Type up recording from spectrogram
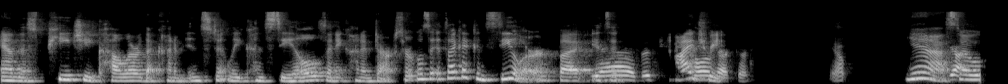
and this peachy color that kind of instantly conceals any kind of dark circles. It's like a concealer, but it's yeah, an eye treat. Yep. Yeah, yeah. So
